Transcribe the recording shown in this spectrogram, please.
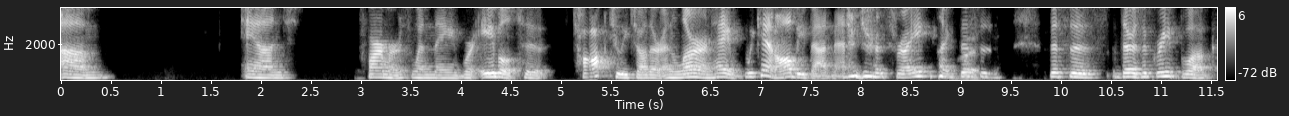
Um, and farmers when they were able to talk to each other and learn hey we can't all be bad managers right like this right. is this is there's a great book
